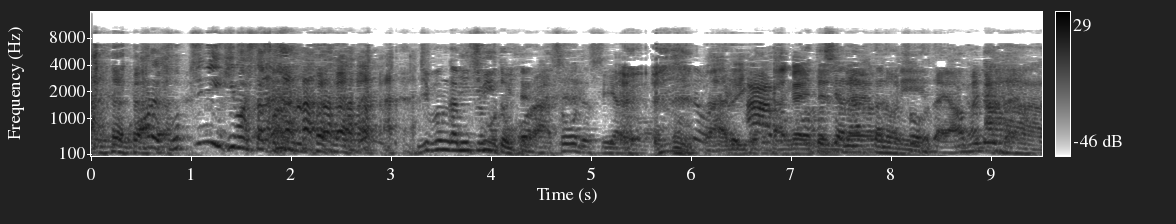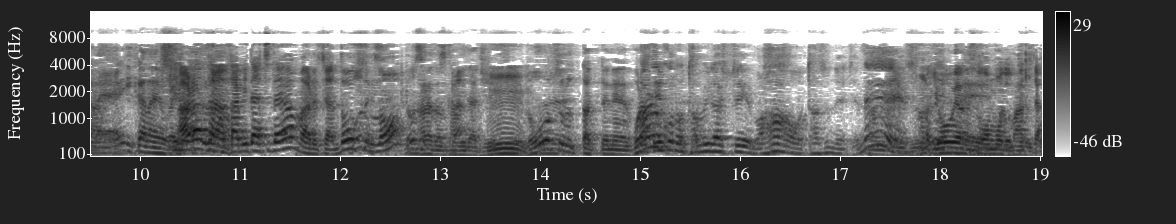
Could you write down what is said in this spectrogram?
あれそっちに行きましたか？自分が導いといて。ほらそうですよ。悪いこと考えて私じゃなかったのにそうだよ。危ねえんだよあこれー行かない方がいい。新たな旅立ちだよ、まるちゃん。どうすんの？あなたの旅立ち、うん。どうするったってねこれはマルコの旅立ちといえば母を訪ねてね。ようやくそこ戻ってきた。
